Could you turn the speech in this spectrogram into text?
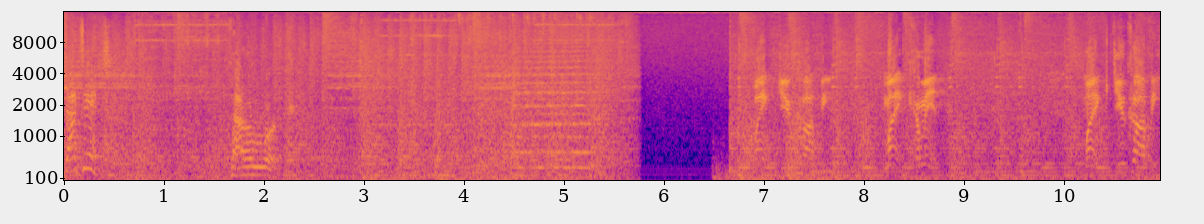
That's it! That'll work. Mike, do you copy? Mike, come in. Mike, do you copy?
